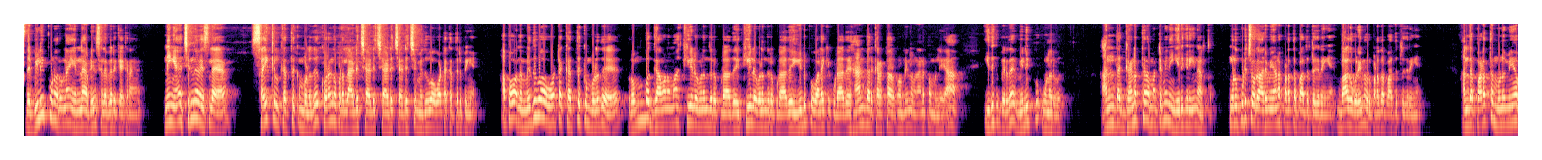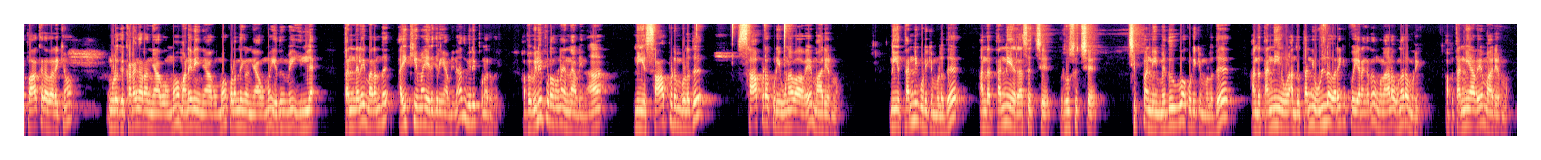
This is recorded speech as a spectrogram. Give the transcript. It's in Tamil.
இந்த விழிப்புணர்வுனா என்ன அப்படின்னு சில பேர் கேட்குறாங்க நீங்கள் சின்ன வயசில் சைக்கிள் கற்றுக்கும் பொழுது குரங்கு படலை அடித்து அடித்து அடித்து அடித்து மெதுவாக ஓட்ட கற்றுருப்பீங்க அப்போது அந்த மெதுவாக ஓட்ட கற்றுக்கும் பொழுது ரொம்ப கவனமாக கீழே விழுந்துடக்கூடாது கீழே விழுந்துடக்கூடாது இடுப்பு வளைக்கக்கூடாது ஹேண்ட்பேக் கரெக்டாக இருக்கும் அப்படின்னு நம்ம நினைப்போம் இல்லையா? இதுக்கு பேர் தான் விழிப்பு உணர்வு. அந்த கணத்தில் மட்டுமே நீங்கள் இருக்கிறீங்கன்னு அர்த்தம். உங்களுக்கு பிடிச்ச ஒரு அருமையான படத்தை பார்த்துட்டு இருக்கிறீங்க. பாகுபலின்னு ஒரு படத்தை பார்த்துட்டு இருக்கிறீங்க. அந்த படத்தை முழுமையாக பார்க்குற வரைக்கும் உங்களுக்கு கடங்காரன் ஞாபகமோ மனைவி ஞாபகமோ குழந்தைகள் ஞாபகமோ எதுவுமே இல்லை. தன்னிலை மறந்து ஐக்கியமாக இருக்கிறீங்க அப்படின்னா அது விழிப்புணர்வு. அப்போ விழிப்புணர்வுனா என்ன அப்படின்னா நீங்கள் சாப்பிடும் பொழுது சாப்பிடக்கூடிய உணவாகவே மாறிடணும். நீங்கள் தண்ணி குடிக்கும் பொழுது அந்த தண்ணியை ரசித்து ருசித்து சிப் பண்ணி மெதுவாக குடிக்கும் பொழுது அந்த தண்ணி அந்த தண்ணி உள்ள வரைக்கும் போய் இறங்குறத உங்களால் உணர முடியும். அப்போ தண்ணியாகவே மாறிடணும்.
